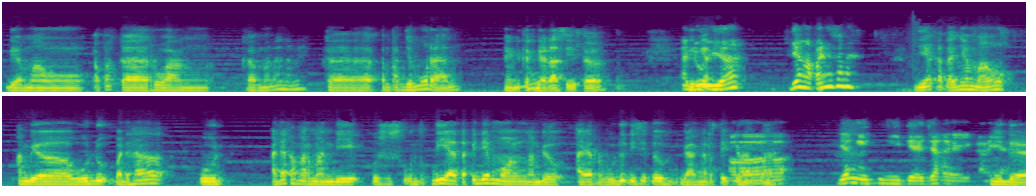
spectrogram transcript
dia mau apa ke ruang ke mana namanya ke tempat jemuran yang dekat Hmm. garasi itu Aduh Ingat. ya. Dia ngapain di sana? dia katanya mau ambil wudhu padahal wud- ada kamar mandi khusus untuk dia tapi dia mau ngambil air wudhu di situ nggak ngerti kenapa Oh, dia ng- ngide aja kayak kayak. ngide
